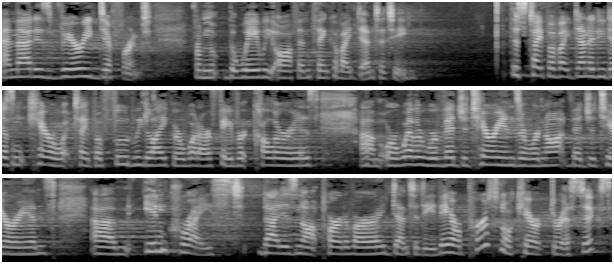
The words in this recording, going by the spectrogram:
and that is very different from the way we often think of identity. This type of identity doesn't care what type of food we like or what our favorite color is, um, or whether we're vegetarians or we're not vegetarians. Um, in Christ, that is not part of our identity. They are personal characteristics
